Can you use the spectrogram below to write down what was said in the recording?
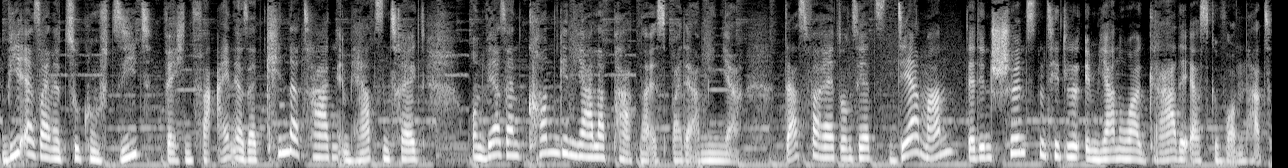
Wie er seine Zukunft sieht, welchen Verein er seit Kindertagen im Herzen trägt und wer sein kongenialer Partner ist bei der Arminia, das verrät uns jetzt der Mann, der den schönsten Titel im Januar gerade erst gewonnen hat.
